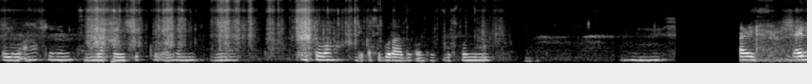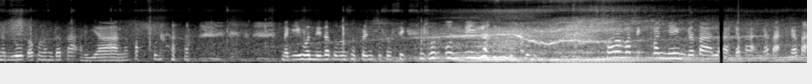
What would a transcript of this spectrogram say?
Ito yung akin. Sa mga friendship ko. Ayan. Ayan. Ito. Hindi pa sigurado kung gusto nyo. Guys, dahil nagluto ako ng gata. Ayan. Napak ko na. Nag-iwan din ako sa friend ko sa 6 floor. Kunti lang. Para matikman niya yung gata. Gata, gata, gata.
